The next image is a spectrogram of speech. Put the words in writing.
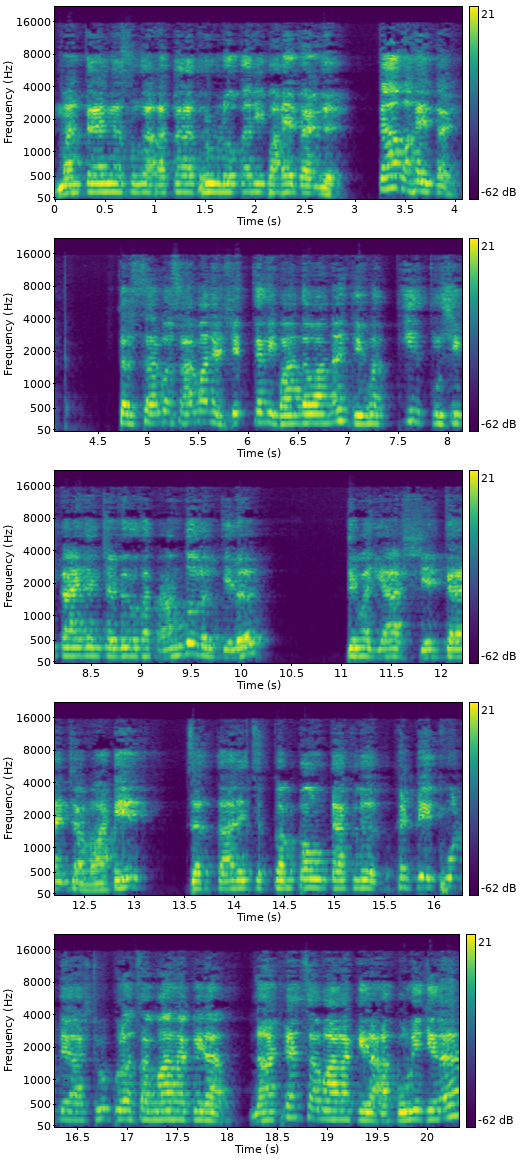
मंत्र्यांना सुद्धा हाताला धरून लोकांनी बाहेर काढलं. का बाहेर काढलं? तर सर्वसामान्य शेतकरी बांधवांना जेव्हा तीन कृषी कायद्यांच्या विरोधात आंदोलन केलं तेव्हा या शेतकऱ्यांच्या वाटेत जर तारेचं कंपाऊंड टाकलं खड्डे खोंडे अश्रुकुलाचा मारा केला लाठ्यांचा मारा केला हा कोणी केला?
